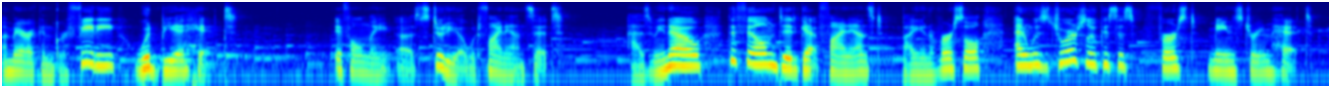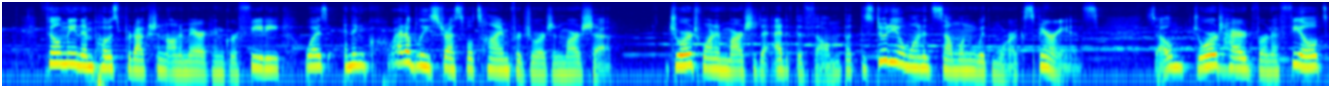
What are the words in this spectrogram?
American Graffiti, would be a hit. If only a studio would finance it. As we know, the film did get financed by Universal and was George Lucas's first mainstream hit. Filming and post production on American Graffiti was an incredibly stressful time for George and Marcia. George wanted Marcia to edit the film, but the studio wanted someone with more experience. So, George hired Verna Fields,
